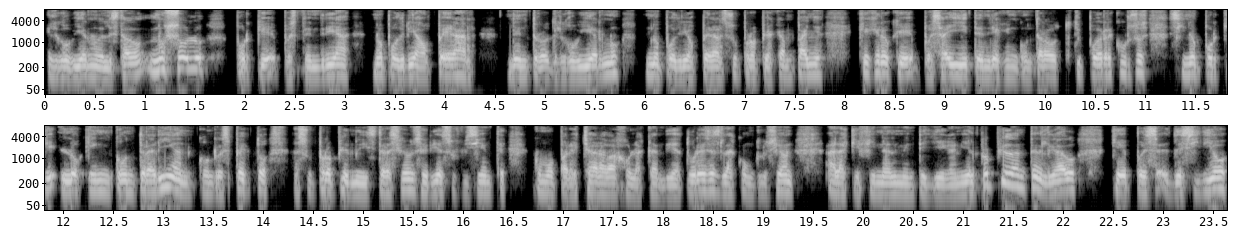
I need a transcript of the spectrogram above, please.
el gobierno del Estado, no solo porque pues tendría, no podría operar dentro del gobierno, no podría operar su propia campaña, que creo que pues ahí tendría que encontrar otro tipo de recursos, sino porque lo que encontrarían con respecto a su propia administración sería suficiente como para echar abajo la candidatura. Esa es la conclusión a la que finalmente llegan. Y el propio Dante Delgado, que pues decidió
